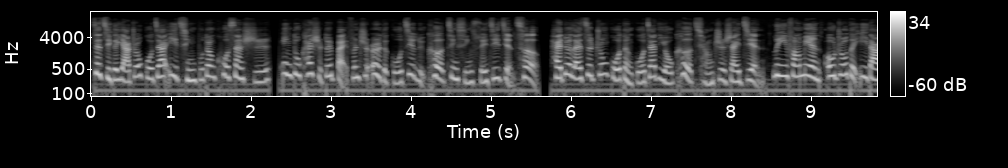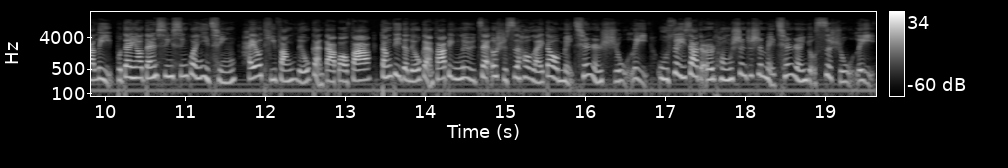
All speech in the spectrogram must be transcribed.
在几个亚洲国家疫情不断扩散时，印度开始对百分之二的国际旅客进行随机检测，还对来自中国等国家的游客强制筛检。另一方面，欧洲的意大利不但要担心新冠疫情，还要提防流感大爆发。当地的流感发病率在二十四号来到每千人十五例，五岁以下的儿童甚至是每千人有四十五例，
